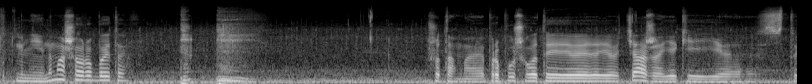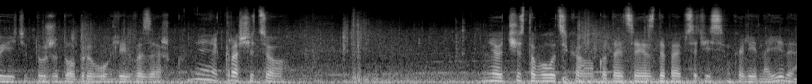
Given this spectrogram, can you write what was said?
Тут мені нема що робити. Що там, е, пропушувати е, тяжа, який е, стоїть дуже добре в углі ВЗшку. Ні, краще цього. Мені чисто було цікаво, куди цей СДП-58 каліна їде.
